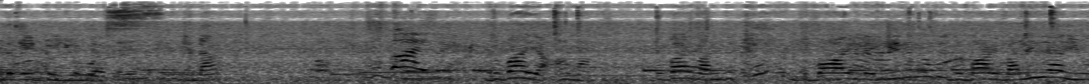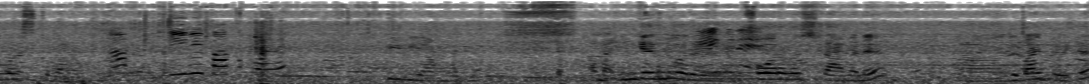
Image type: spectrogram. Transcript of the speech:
on the way to U S ஏண்டா? துபாயா ஆமாம் துபாய் வந்துட்டு துபாயில் இருந்து துபாய் வழியாக யூஎஸ்க்கு வரும் டிவி பார்க்க டிவி அவங்க ஆமாம் இங்கேருந்து ஒரு ஃபோர் ஹவர்ஸ் ட்ராவலு துபாய் போயிட்டு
